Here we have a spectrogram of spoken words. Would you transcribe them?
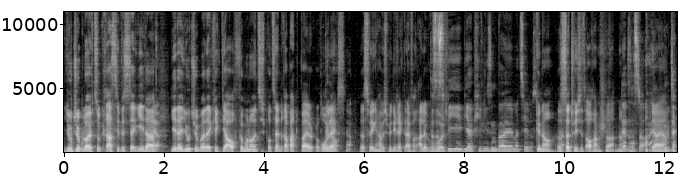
YouTube läuft so krass. Ihr wisst ja, jeder, ja. jeder YouTuber, der kriegt ja auch 95% Rabatt bei Rolex. Genau, ja. Deswegen habe ich mir direkt einfach alle geholt. Das ist wie VIP-Leasing bei Mercedes. Genau, das ja. ist natürlich jetzt auch am Start. Ne? Das hast du auch. Ja, ja. mit, der,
